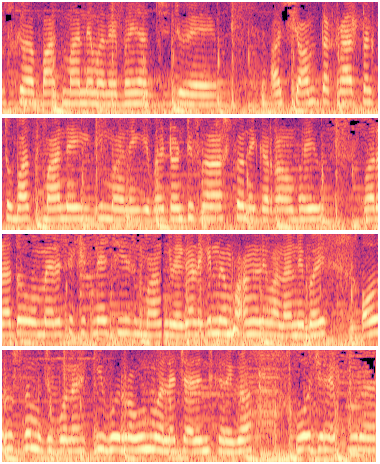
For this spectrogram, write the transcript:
उसका बात मानने वाले भाई आज जो है आज शाम तक, रात तक तो बात मानेगी कि मानेगी। भाई ट्वेंटी फोर आवर्स तो नहीं कर रहा हूँ भाई। वरना तो वो मेरे से कितने चीज़ मांग लेगा, लेकिन मैं मांगने वाला नहीं भाई। और उसने मुझे बोला है कि वो राउंड वाला चैलेंज करेगा। वो जो है पूरा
